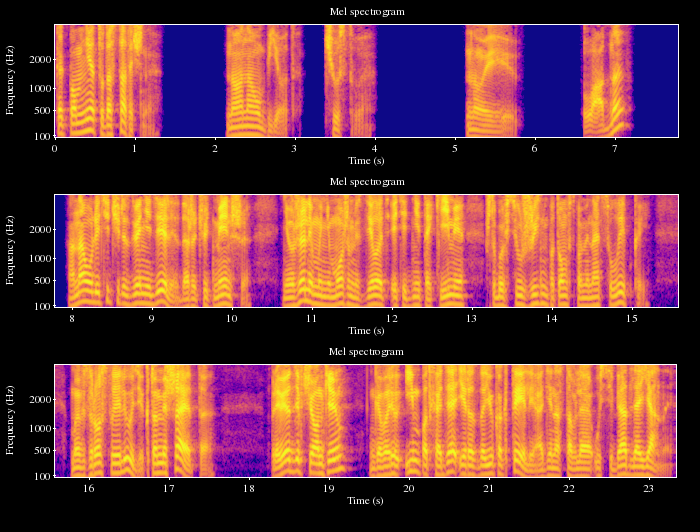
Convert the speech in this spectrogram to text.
Как по мне, то достаточно. Но она убьет. Чувствую. Ну и... Ладно. Она улетит через две недели, даже чуть меньше. Неужели мы не можем сделать эти дни такими, чтобы всю жизнь потом вспоминать с улыбкой? Мы взрослые люди, кто мешает-то? «Привет, девчонки!» Говорю им, подходя и раздаю коктейли, один оставляя у себя для Яны.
